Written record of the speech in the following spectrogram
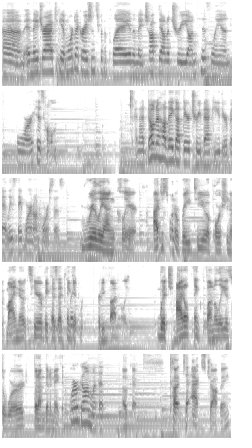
Um, and they drive to get more decorations for the play, and then they chop down a tree on his land for his home. And I don't know how they got their tree back either, but at least they weren't on horses. Really unclear. I just want to read to you a portion of my notes here because I think it pretty funnily. Which mm-hmm. I don't think funnily is a word, but I'm going to make it a word. We're going with it. Okay. Cut to axe chopping.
